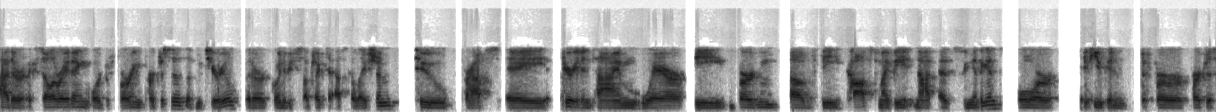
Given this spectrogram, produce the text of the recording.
either accelerating or deferring purchases of materials that are going to be subject to escalation to perhaps a period in time where the burden of the cost might be not as significant, or if you can defer purchase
